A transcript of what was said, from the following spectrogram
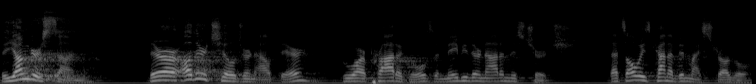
The younger son, there are other children out there who are prodigals and maybe they're not in this church. That's always kind of been my struggle.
